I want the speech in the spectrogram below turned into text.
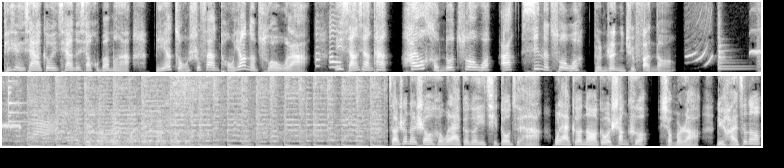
提醒一下各位亲爱的小伙伴们啊，别总是犯同样的错误啦！你想想看，还有很多错误啊，新的错误等着你去犯呢。早上的时候和未来哥哥一起斗嘴啊，未来哥呢给我上课，小妹儿啊，女孩子呢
